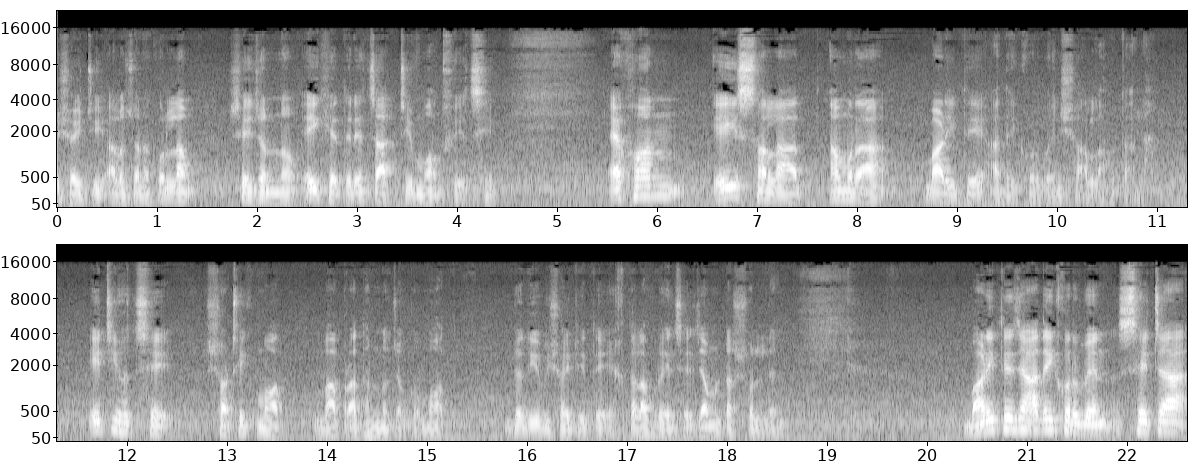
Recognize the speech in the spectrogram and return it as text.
বিষয়টি আলোচনা করলাম, সেই জন্য এই ক্ষেত্রে চারটি মত হয়েছে। এখন এই সালাদ আমরা বাড়িতে আদায় করব ইনশা আল্লাহ তালা এটি হচ্ছে সঠিক মত বা প্রাধান্যযোগ্য মত। যদিও বিষয়টিতে ইখতলাফ রয়েছে, যেমনটা শুনলেন। বাড়িতে যে আদায় করবেন, সেটা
